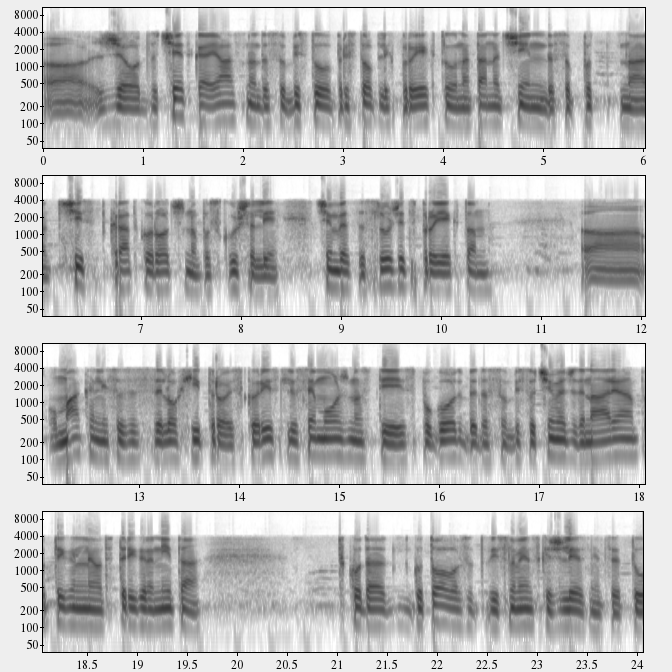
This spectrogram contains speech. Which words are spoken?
Uh, že od začetka je jasno, da so v bistvu pristopili k projektu na ta način, da so pot, na čist kratkoročno poskušali čim več zaslužiti s projektom, Uh, umaknili so se zelo hitro, izkoristili vse možnosti iz pogodbe, da so v bistvu čim več denarja potegnili od tri granita. Tako da gotovo so tudi slovenske železnice tu,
